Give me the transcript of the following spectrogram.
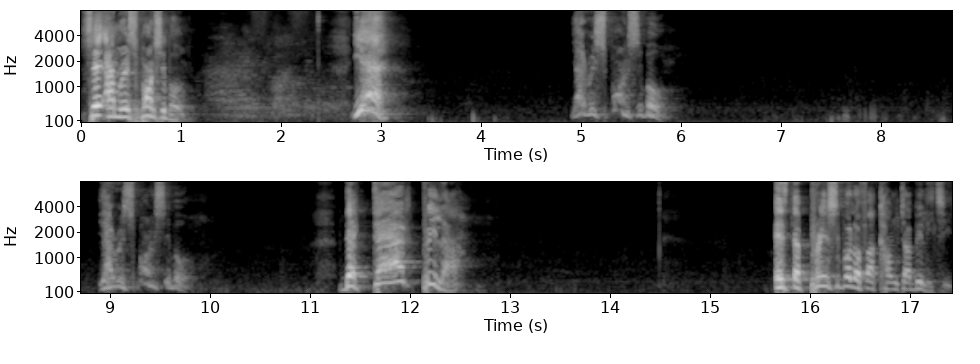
Say, I'm responsible. I'm responsible. Yeah. You're responsible. You're responsible. The third pillar is the principle of accountability.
